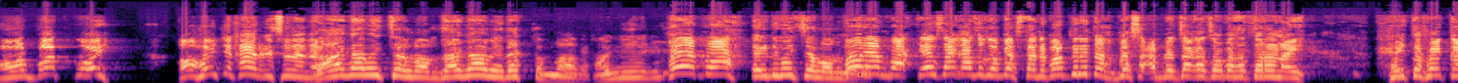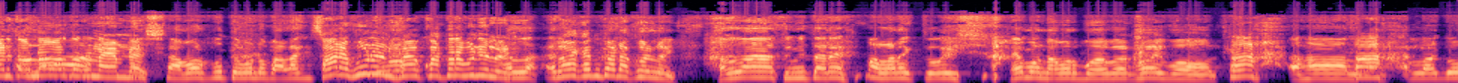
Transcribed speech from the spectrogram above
আমার বাপ কই? জায়গা তো বেশ আপনি জায়গা জগা ব্যস্ত নাই এই তো ফেক কানি তো নেওয়ার দরকার নাই এমনি আমার পুতে মনে বালা আরে শুনুন কথাটা শুনে লই। আল্লাহ রাখ আমি কাটা করলই আল্লাহ তুমি তারে পাল্লা রাখতো ওই এমন আমার বয় বয় খাই বল আল্লাহ, আল্লাহ গো।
